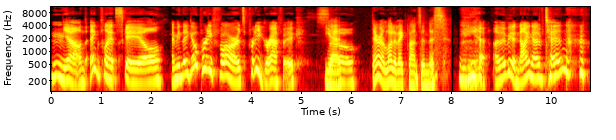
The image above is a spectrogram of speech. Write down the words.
Hmm, yeah, on the eggplant scale, I mean, they go pretty far. It's pretty graphic. So, Yeah. There are a lot of eggplants in this. yeah, uh, maybe a 9 out of 10.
